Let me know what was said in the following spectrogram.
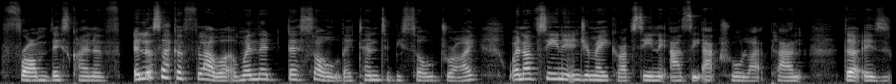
from this kind of. It looks like a flower, and when they're they're sold, they tend to be sold dry. When I've seen it in Jamaica, I've seen it as the actual like plant that is,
